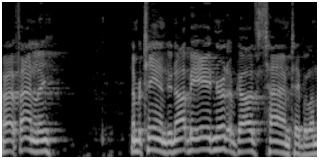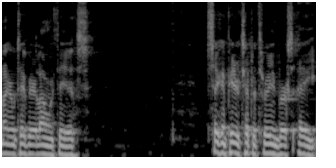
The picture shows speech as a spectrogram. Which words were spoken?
All right, finally, number 10, do not be ignorant of God's timetable. I'm not going to take very long with this. 2 Peter chapter 3 and verse 8.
